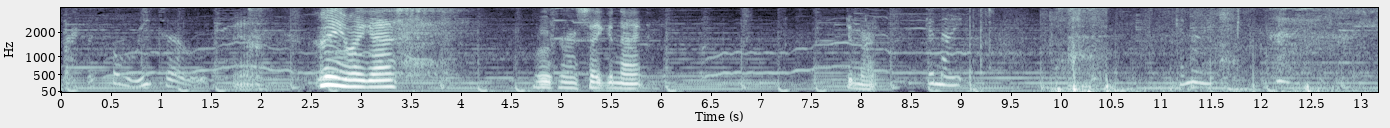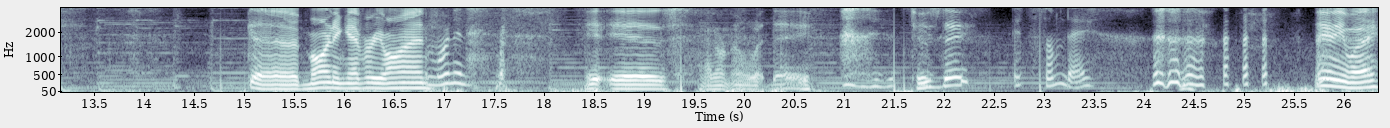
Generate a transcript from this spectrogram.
breakfast burritos. Yeah. Anyway, guys, we're gonna say goodnight. Good night. Good night. Good night. Good morning, Good everyone. Good morning. It is I don't know what day. it's, Tuesday. It's someday. Anyway,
